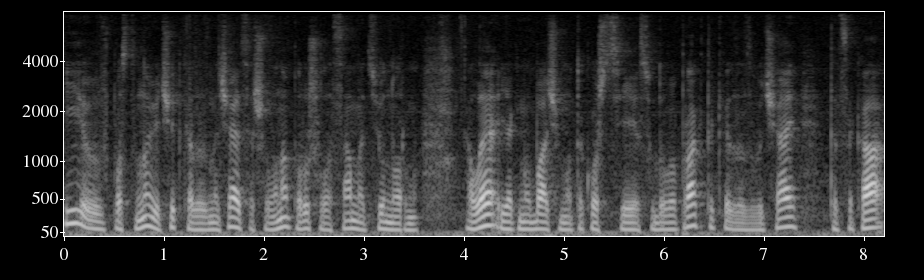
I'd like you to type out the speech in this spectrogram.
і в постанові чітко зазначається, що вона порушила саме цю норму. Але, як ми бачимо, також цієї судової практики зазвичай ТЦК е,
